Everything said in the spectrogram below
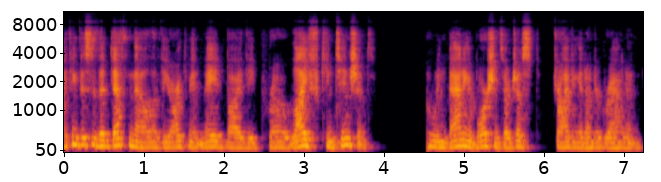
I think this is the death knell of the argument made by the pro life contingent, who, in banning abortions, are just driving it underground and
